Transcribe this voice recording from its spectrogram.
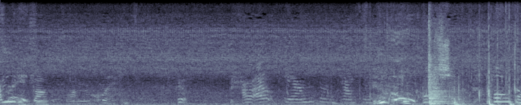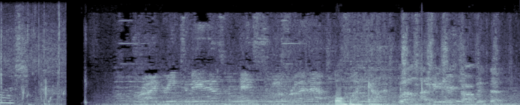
I'm gonna get goggles on real quick. I, I don't care. I'm just gonna jump in. Oh gosh. Fried green tomatoes and sweet fried apples. Oh my god. Well, I figured start with the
